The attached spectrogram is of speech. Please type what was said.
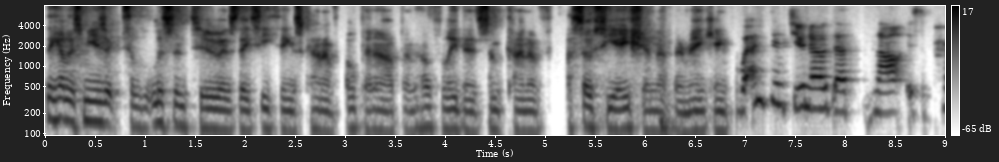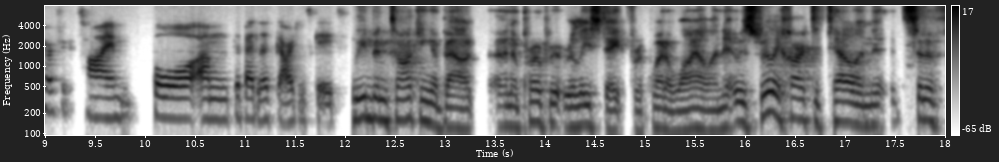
They have this music to listen to as they see things kind of open up, and hopefully there's some kind of association that they're making. When did you know that now is the perfect time for um, the at Gardens Gate? We'd been talking about an appropriate release date for quite a while, and it was really hard to tell. And it sort of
